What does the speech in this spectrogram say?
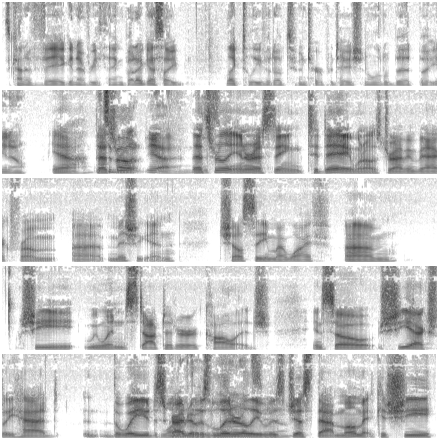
it's kind of vague and everything but i guess i like to leave it up to interpretation a little bit but you know. Yeah, that's it's about really, yeah that's really interesting. Today, when I was driving back from uh, Michigan, Chelsea, my wife, um, she we went and stopped at her college, and so she actually had the way you described it was literally moments, was just that moment because she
